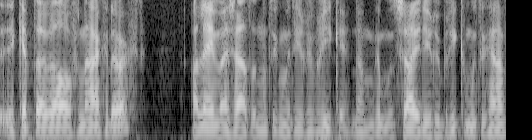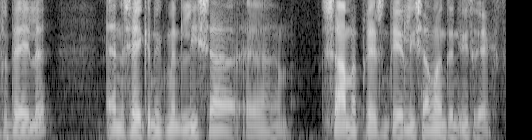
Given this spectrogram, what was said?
ik heb daar wel over nagedacht. Alleen wij zaten natuurlijk met die rubrieken. Dan zou je die rubrieken moeten gaan verdelen. En zeker nu met Lisa eh, samen presenteer. Lisa woont in Utrecht.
